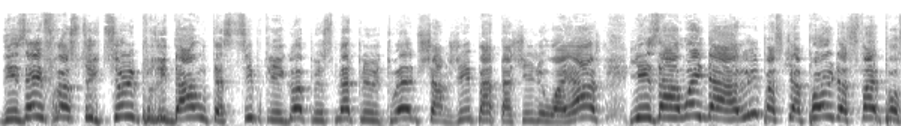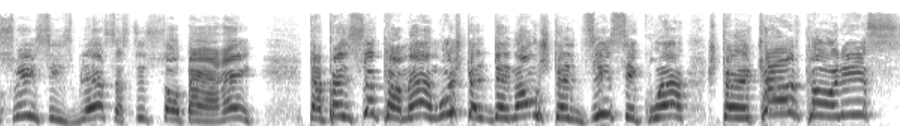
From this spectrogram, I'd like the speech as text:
des infrastructures prudentes, asti, pour que les gars puissent mettre le toile chargé pour attacher le voyage. Il les envoie dans la rue parce qu'il a peur de se faire poursuivre s'il se blesse, asti, sur son terrain. T'appelles ça comment? Moi, je te le dénonce, je te le dis, c'est quoi? J'étais un cave colis!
